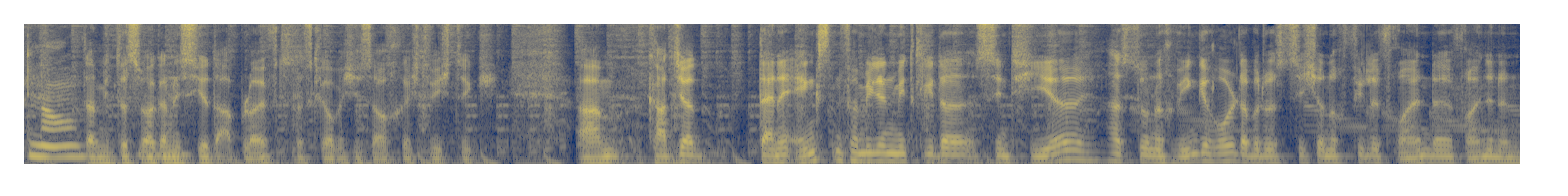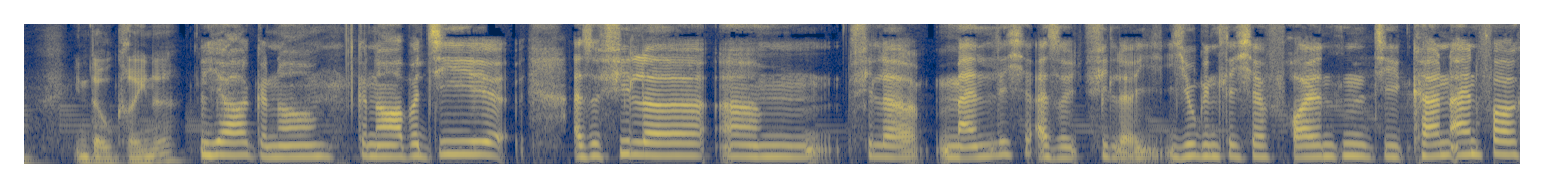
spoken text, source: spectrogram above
Genau. Damit das organisiert abläuft, das glaube ich ist auch recht wichtig. Ähm, Katja, Deine engsten Familienmitglieder sind hier, hast du nach Wien geholt, aber du hast sicher noch viele Freunde, Freundinnen in der Ukraine. Ja, genau, genau. Aber die, also viele, ähm, viele männliche, also viele jugendliche Freunde, die können einfach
